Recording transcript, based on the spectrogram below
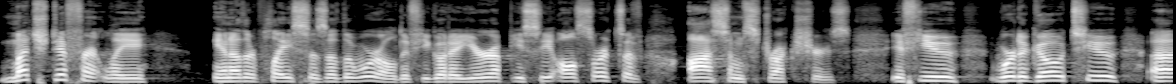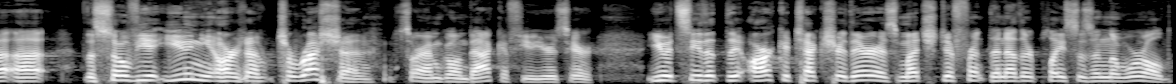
much differently in other places of the world. If you go to Europe, you see all sorts of awesome structures. If you were to go to uh, uh, the Soviet Union or to, to Russia, sorry, I'm going back a few years here, you would see that the architecture there is much different than other places in the world.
